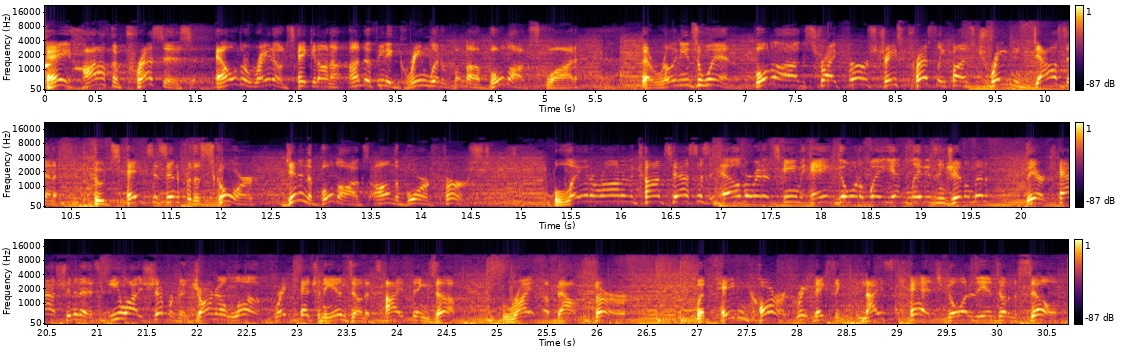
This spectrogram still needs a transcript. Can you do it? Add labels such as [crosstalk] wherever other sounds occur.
Hey, hot off the presses, El Dorado taking on an undefeated Greenwood uh, Bulldog squad that really needs a win. Bulldogs strike first. Chase Presley finds Trayton Dowson, who takes us in for the score, getting the Bulldogs on the board first. Later in the contest, this El Dorado team ain't going away yet, ladies and gentlemen. They are cashing in. It's Eli Shepard and Jarnell Love. Great catch in the end zone to tie things up right about there. But Hayden Carter great, makes a nice catch going to the end zone himself.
